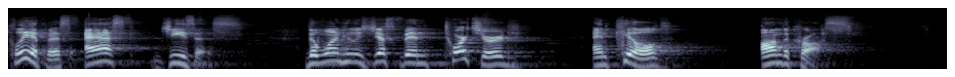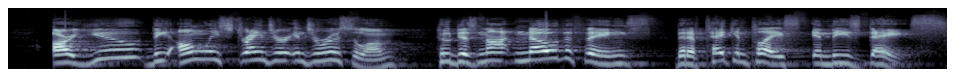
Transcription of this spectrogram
Cleopas asked Jesus, the one who's just been tortured and killed on the cross. Are you the only stranger in Jerusalem who does not know the things that have taken place in these days?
